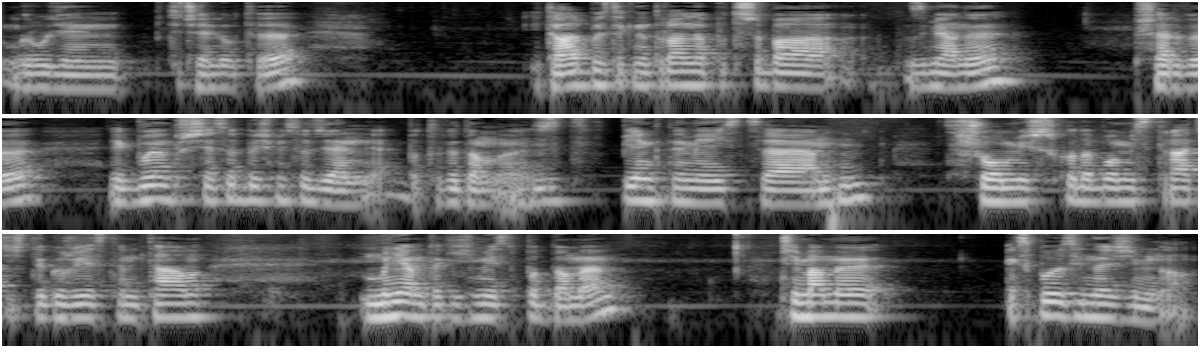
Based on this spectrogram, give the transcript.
grudzień, styczeń, luty. I to albo jest tak naturalna potrzeba zmiany, przerwy. Jak byłem przy siece, byliśmy codziennie, bo to wiadomo, jest piękne miejsce, szum mi, szkoda było mi stracić tego, że jestem tam. Nie mam takich miejsc pod domem. Czyli mamy ekspozycję na zimno.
